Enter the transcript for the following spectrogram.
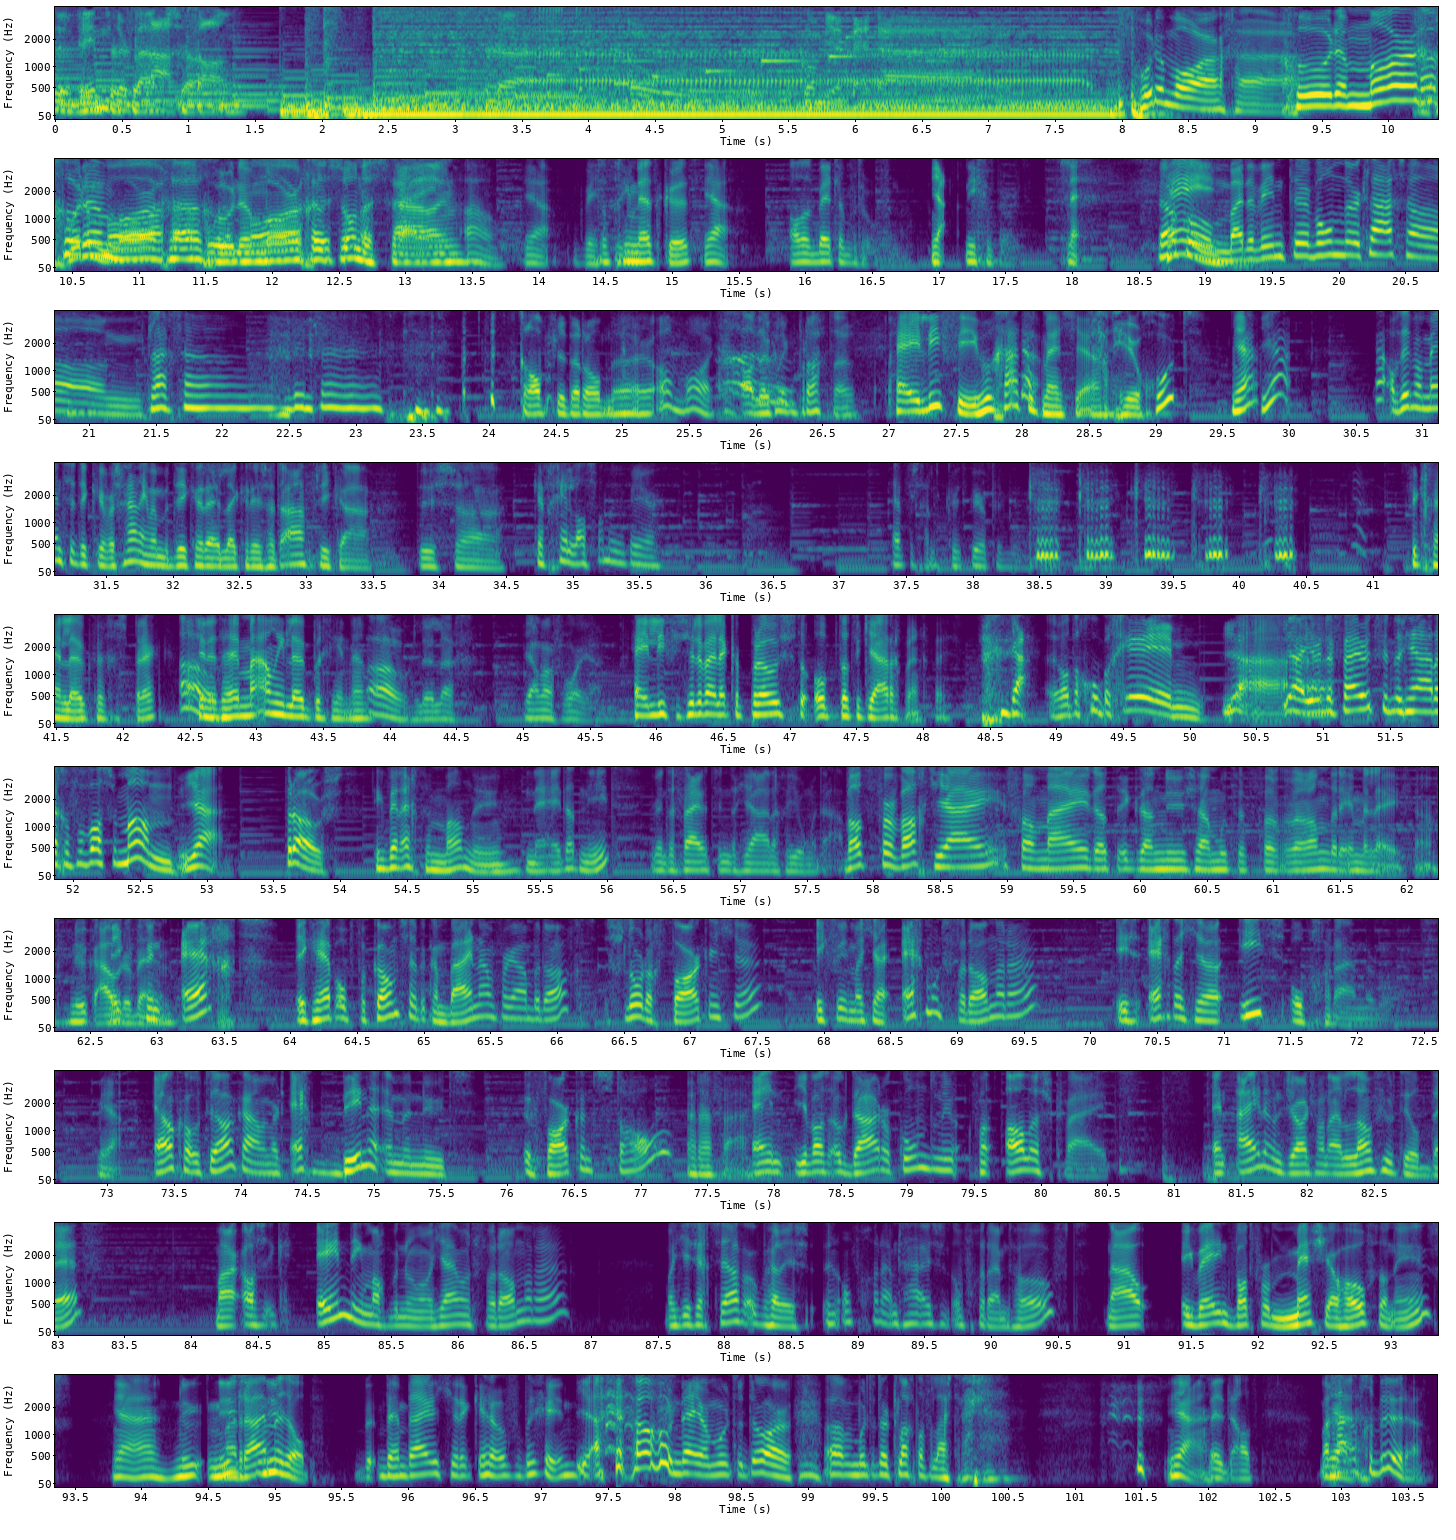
De winterklaagzang. Kom je bed uit. Goedemorgen. Goedemorgen, goedemorgen, goedemorgen, zonnestralen. Oh, ja. Ik wist Dat ging net kut. Ja, altijd beter moeten oefenen. Ja. Niet gebeurd. Nee. Welkom Hey. bij de Winterwonderklaagzang. Klaagzang, winter. Grapje eronder. Oh, mooi. Oh, dat klinkt prachtig. Hey Liefie, hoe gaat het met je? Gaat heel goed. Ja? Ja. Ja, op dit moment zit ik waarschijnlijk met mijn dikke reet lekker in Zuid-Afrika. Dus eh, ik heb geen last van het weer. Ik heb waarschijnlijk kut weer op de weer. Dat vind ik geen leuk gesprek. Ik Oh. vind het helemaal niet leuk beginnen. Oh, lullig. Jammer voor je. Hey Liefie, zullen wij lekker proosten op dat ik jarig ben geweest? Ja, wat een goed begin. Ja. Ja, je bent een 25-jarige volwassen man. Ja, Proost. ik ben echt een man nu. Nee, dat niet. Je bent een 25-jarige jonge dame. Wat verwacht jij van mij dat ik dan nu zou moeten veranderen in mijn leven? Nu ik ouder ik ben. vind echt... Ik heb op vakantie heb ik een bijnaam voor jou bedacht. Slordig varkentje. Ik vind wat jij echt moet veranderen... is echt dat je iets opgeruimder wordt. Ja, Elke hotelkamer werd echt binnen een minuut een varkensstal. een ravage. En je was ook daardoor continu van alles kwijt. En I don't judge, want I love you till death. Maar als ik één ding mag benoemen wat jij moet veranderen... Want je zegt zelf ook wel eens, een opgeruimd huis, een opgeruimd hoofd. Nou, ik weet niet wat voor mes jouw hoofd dan is. Ja, nu, nu maar ruim nu- het op. Ben blij dat je er een keer over begint. Ja, oh nee, we moeten door. Oh, we moeten door klachten of luisteraars. Ja. Nee, dat. Maar Ja. gaat het gebeuren?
